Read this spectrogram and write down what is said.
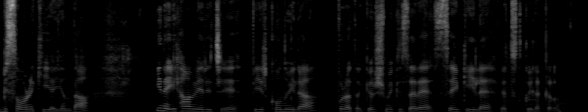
Bir sonraki yayında Yine ilham verici bir konuyla burada görüşmek üzere. Sevgiyle ve tutkuyla kalın.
